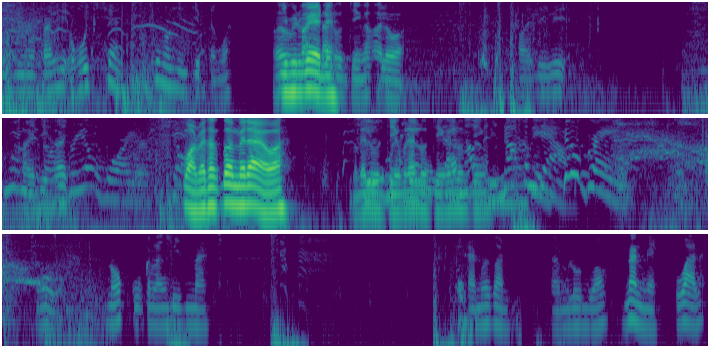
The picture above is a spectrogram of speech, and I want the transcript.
ยิงมันไปพี่โอ้ยเชี่ยที่เรายิงเจ็บจังวะยิงเป็นเวทเลเลยยลุนจริงนะไฮโลอะถอยดีพี่ถอยดีเฮ้ยหวานไปสักต้นไม่ได้เหรอวะมันได้ลุนจริงมันได้ลุนจริงมันได้ลุนจริง Knock them down. Two grades. โอ้นกกูกำลังบินมากันไว้ก่อนกำลังรูนวอล์กนั่นไงกูว่าแล้ว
